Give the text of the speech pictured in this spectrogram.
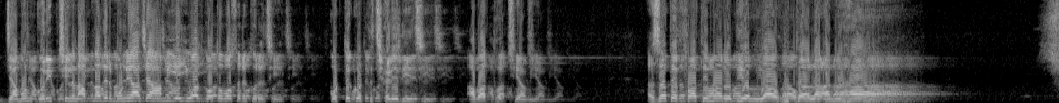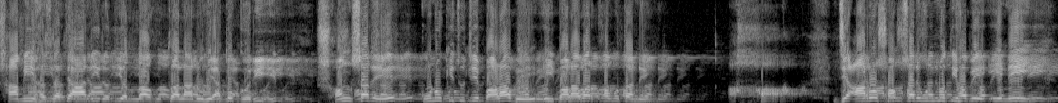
যেমন গরিব ছিলেন আপনাদের মনে আছে আমি এই ওয়াজ গত বছরে করেছি। করতে করতে ছেড়ে দিয়েছি। আবার ধরছি আমি। হযরতে ফাতিমা রাদিয়াল্লাহু তাআলা আনহা। স্বামী হযরতে আলী রাদিয়াল্লাহু তাআলা আনহু এত গরিব সংসারে কোনো কিছু যে বাড়াবে এই বাড়াবার ক্ষমতা নেই। আহা! যে আরও সংসারে উন্নতি হবে এ নেই।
